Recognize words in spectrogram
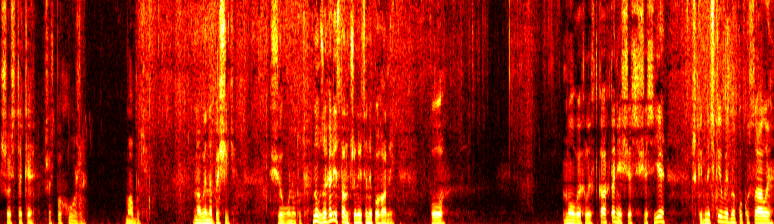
Щось таке, щось похоже, мабуть. Ну, а ви напишіть, що воно тут. Ну, взагалі стан пшениці непоганий. По нових листках, та ні, щось, щось є. Шкіднички, видно, покусали.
